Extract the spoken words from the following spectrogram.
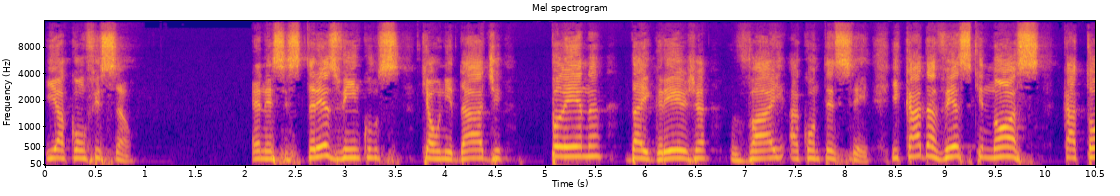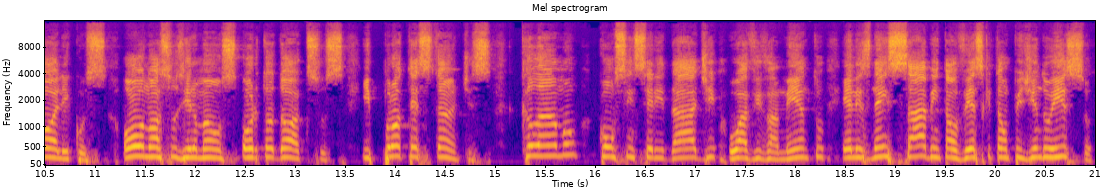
e a confissão. É nesses três vínculos que a unidade plena da igreja vai acontecer. E cada vez que nós, católicos, ou nossos irmãos ortodoxos e protestantes, clamam com sinceridade o avivamento, eles nem sabem, talvez, que estão pedindo isso,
